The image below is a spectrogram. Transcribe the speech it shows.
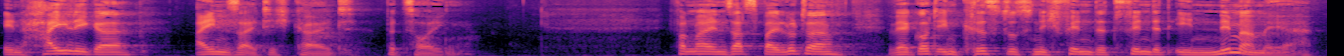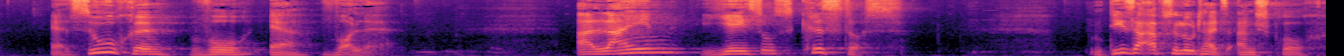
in heiliger Einseitigkeit bezeugen. von meinem Satz bei Luther, wer Gott in Christus nicht findet, findet ihn nimmermehr. Er suche, wo er wolle. Allein Jesus Christus. Und dieser Absolutheitsanspruch,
